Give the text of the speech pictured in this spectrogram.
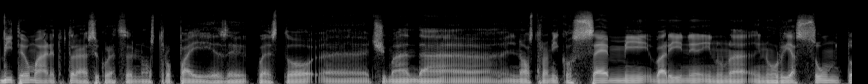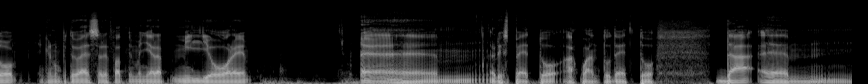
vite umane tutelare la sicurezza del nostro paese. Questo eh, ci manda il nostro amico Sammy Varini in, una, in un riassunto che non poteva essere fatto in maniera migliore ehm, rispetto a quanto detto da, ehm,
